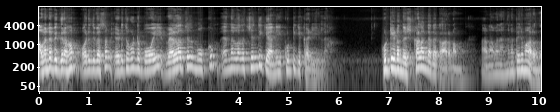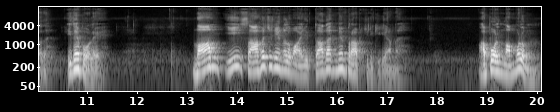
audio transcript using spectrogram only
അവന്റെ വിഗ്രഹം ഒരു ദിവസം എടുത്തുകൊണ്ട് പോയി വെള്ളത്തിൽ മുക്കും എന്നുള്ളത് ചിന്തിക്കാൻ ഈ കുട്ടിക്ക് കഴിയില്ല. കുട്ടിയുടെ നിഷ്കളങ്കത കാരണം ആണ് അവൻ അങ്ങനെ പെരുമാറുന്നത്. ഇതേപോലെ നാം ഈ സാഹചര്യങ്ങളുമായി താതാത്മ്യം പ്രാപിച്ചിരിക്കുകയാണ്. അപ്പോൾ നമ്മളും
